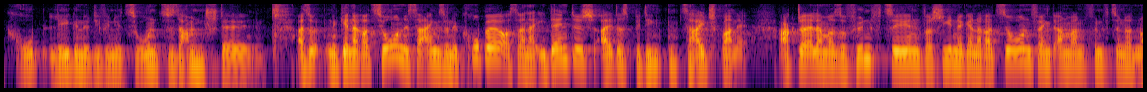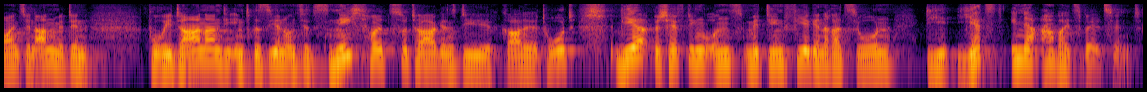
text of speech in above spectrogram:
groblegende Definition zusammenstellen. Also eine Generation ist ja eigentlich so eine Gruppe aus einer identisch altersbedingten Zeitspanne. Aktuell haben wir so 15 verschiedene Generationen, fängt an 1519 an mit den Puritanern, die interessieren uns jetzt nicht heutzutage, die gerade tot. Wir beschäftigen uns mit den vier Generationen, die jetzt in der Arbeitswelt sind.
